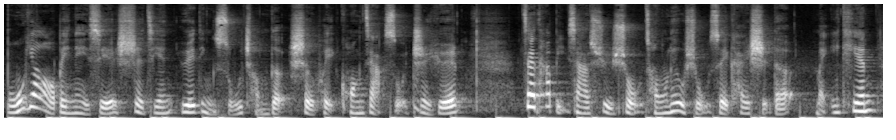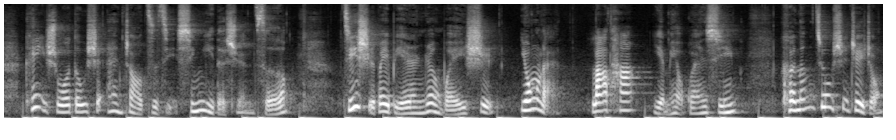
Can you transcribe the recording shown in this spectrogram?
不要被那些世间约定俗成的社会框架所制约。在他笔下叙述，从六十五岁开始的每一天，可以说都是按照自己心意的选择，即使被别人认为是慵懒邋遢也没有关系。可能就是这种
